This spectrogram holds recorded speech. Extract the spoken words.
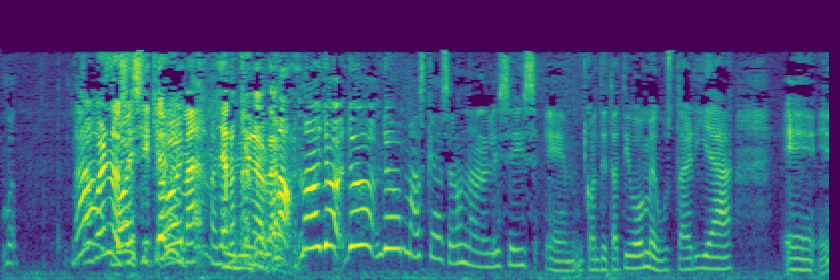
bueno, Ah, bueno, voy, sí, si sí, quieren no, ya no quieren hablar. No, no, yo, yo, yo más que hacer un análisis eh, cuantitativo, me gustaría eh, eh,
